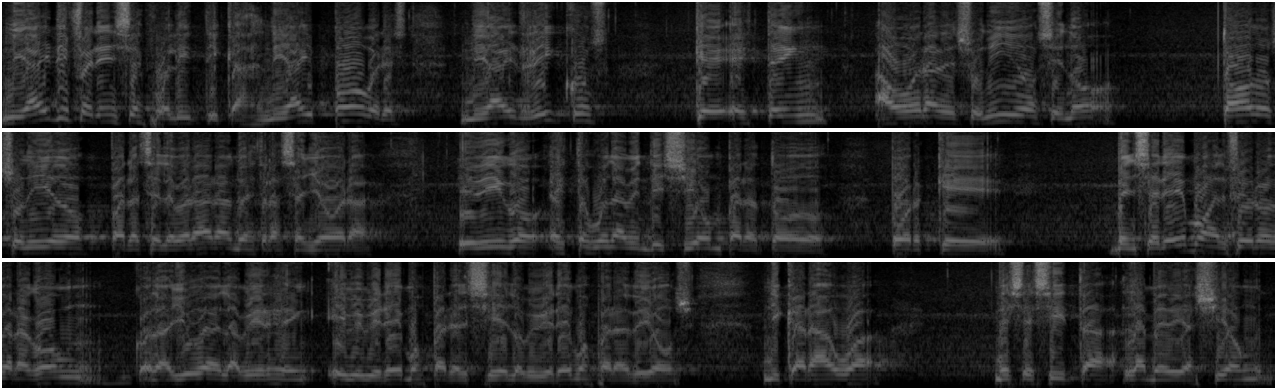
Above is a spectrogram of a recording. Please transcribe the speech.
ni hay diferencias políticas, ni hay pobres, ni hay ricos que estén ahora desunidos, sino todos unidos para celebrar a Nuestra Señora. Y digo, esto es una bendición para todos, porque Venceremos al fiero dragón con la ayuda de la Virgen y viviremos para el cielo, viviremos para Dios. Nicaragua necesita la mediación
